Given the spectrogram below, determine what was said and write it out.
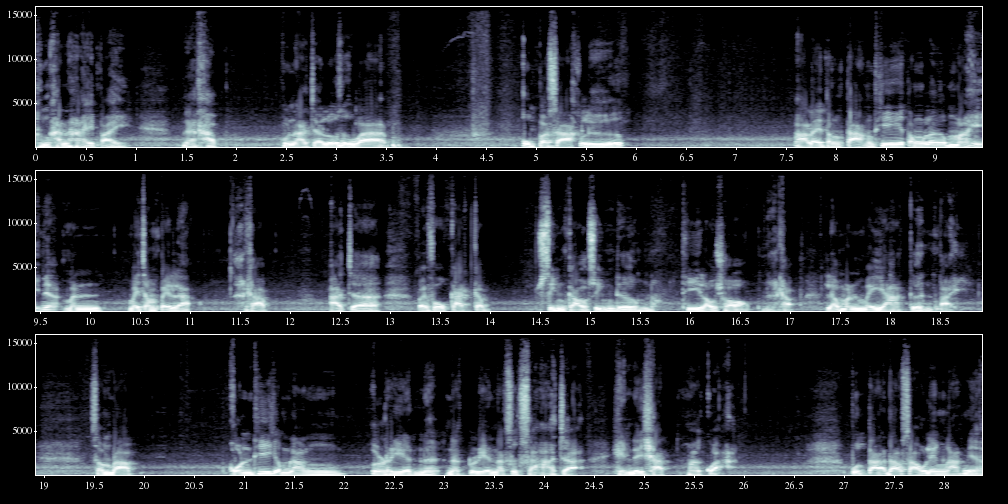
ถึงขั้นหายไปนะครับ คุณอาจจะรู้สึกว่า อุปสรรคหรืออะไรต่างๆที่ต้องเริ่มใหม่เนี่ยมันไม่จำเป็นแล้วนะครับ อาจจะไปโฟกัสกับสิ่งเก่าสิ่งเดิมที่เราชอบนะครับ แล้วมันไม่ยากเกินไปสำหรับคนที่กำลังเรียนนะนักเรียนนักศึกษาจะเห็นได้ชัดมากกว่า ปุตตะดาวเสาเล็งรักเนี่ย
